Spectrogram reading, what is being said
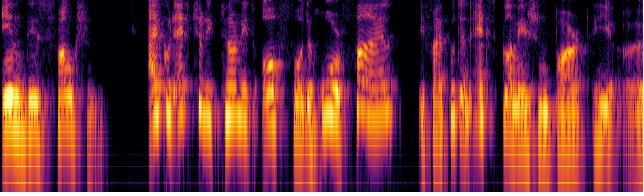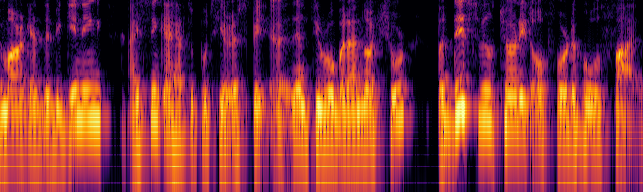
in this function. I could actually turn it off for the whole file if I put an exclamation part here uh, mark at the beginning. I think I have to put here a uh, an empty row, but I'm not sure. But this will turn it off for the whole file.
